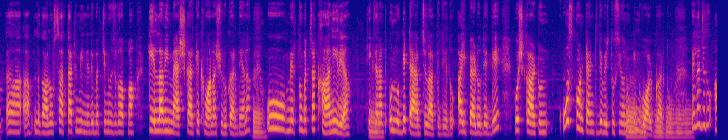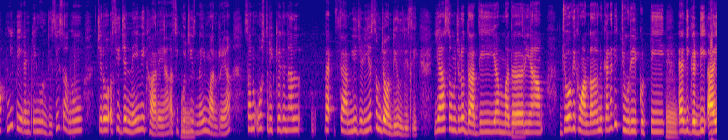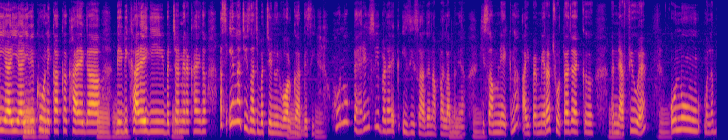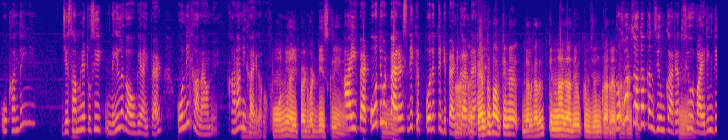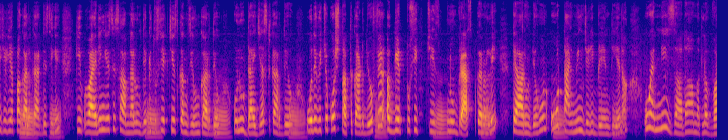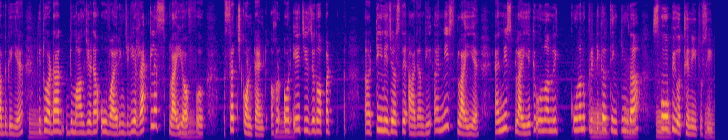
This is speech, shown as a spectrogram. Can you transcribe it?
ਲਗਾ ਲਓ 7-8 ਮਹੀਨੇ ਦੇ ਬੱਚੇ ਨੂੰ ਜਦੋਂ ਆਪਾਂ ਕੇਲਾ ਵੀ ਮੈਸ਼ ਕਰਕੇ ਖਵਾਉਣਾ ਸ਼ੁਰੂ ਕਰਦੇ ਆ ਨਾ ਉਹ ਮੇਰੇ ਤੋਂ ਬੱਚਾ ਖਾ ਨਹੀਂ ਰਿਹਾ। ਠੀਕ ਤਰ੍ਹਾਂ ਤੇ ਉਹਨੂੰ ਅੱਗੇ ਟੈਬ ਚਲਾ ਕੇ ਦੇ ਦਿਓ। ਆਈਪੈਡ ਉਹਦੇ ਅੱਗੇ ਕੁਝ ਕਾਰਟੂਨ ਉਸ ਕੰਟੈਂਟ ਦੇ ਵਿੱਚ ਤੁਸੀਂ ਉਹਨੂੰ ਇਨਵੋਲਵ ਕਰ ਦਿਓ ਪਹਿਲਾਂ ਜਦੋਂ ਆਪਣੀ ਪੇਰੈਂਟਿੰਗ ਹੁੰਦੀ ਸੀ ਸਾਨੂੰ ਜਦੋਂ ਅਸੀਂ ਜੇ ਨਹੀਂ ਵੀ ਖਾ ਰਹੇ ਹਾਂ ਅਸੀਂ ਕੋਈ ਚੀਜ਼ ਨਹੀਂ ਮੰਨ ਰਹੇ ਹਾਂ ਸਾਨੂੰ ਉਸ ਤਰੀਕੇ ਦੇ ਨਾਲ ਫੈਮਿਲੀ ਜਿਹੜੀ ਹੈ ਸਮਝਾਉਂਦੀ ਹੁੰਦੀ ਸੀ। ਜਾਂ ਸਮਝ ਲਓ ਦਾਦੀ ਜਾਂ ਮਦਰ ਜਾਂ ਜੋ ਵੀ ਖਵਾਉਂਦਾ ਉਹਨੂੰ ਕਹਿਣਾ ਕਿ ਚੂਰੀ ਕੁੱਟੀ ਇਹਦੀ ਗੱਡੀ ਆਈ ਆਈ ਆਈ ਵੇਖੋ ਉਹਨੇ ਕਾਕਾ ਖਾਏਗਾ ਬੇਬੀ ਖਾਏਗੀ ਬੱਚਾ ਮੇਰਾ ਖਾਏਗਾ। ਅਸੀਂ ਇਹਨਾਂ ਚੀਜ਼ਾਂ 'ਚ ਬੱਚੇ ਨੂੰ ਇਨਵੋਲਵ ਕਰਦੇ ਸੀ। ਹੁਣ ਪੈਰੈਂਟਸ ਵੀ ਬੜਾ ਇੱਕ ਈਜ਼ੀ ਸਾਧਨ ਆਪਾਂ ਲੱਭਨੇ ਆ ਕਿ ਸਾਹਮਣੇ ਇੱਕ ਨਾ ਆਈਪੈਡ ਮੇਰਾ ਛੋਟਾ ਜਿਹਾ ਇੱਕ ਨੈਫਿਊ ਹੈ ਉਹਨੂੰ ਮਤਲਬ ਉਹ ਖਾਂਦਾ ਹੀ ਨਹੀਂ। ਜੇ ਸਾਹਮਣੇ ਤੁਸੀਂ ਨਹੀਂ ਲਗਾਓਗੇ ਆਈਪੈਡ ਉਹ ਨਹੀਂ ਖਾਣਾ ਉਹਨੇ। ਖਾਣਾ ਨਹੀਂ ਖਾਏਗਾ। ਉਹ ਫੋਨ ਨਹੀਂ ਆਈਪੈਡ ਵੱਡੀ ਸਕਰੀਨ ਆਈਪੈਡ ਉਹ ਤੇ ਹੁਣ ਪੈਰੈਂਟਸ ਦੀ ਕ- ਉਹਦੇ ਤੇ ਡਿਪੈਂਡ ਕਰਦਾ ਹੈ। ਕਹਿਣ ਤੋਂ ਭਾਵ ਕਿ ਮੈਂ ਗੱਲ ਕਰਦਾ ਵੀ ਕਿੰਨਾ ਜ਼ਿਆਦਾ ਉਹ ਕੰਜ਼ਿਊਮ ਕਰ ਰਿਹਾ ਬਹੁਤ content। ਜ਼ਿਆਦਾ ਕੰਜ਼ਿਊਮ ਕਰ ਰਿਹਾ। ਤੁਸੀਂ ਉਹ ਵਾਇਰਿੰਗ ਦੀ ਜਿਹੜੀ ਆਪਾਂ ਗੱਲ ਕਰਦੇ ਸੀਗੇ ਕਿ ਵਾਇਰਿੰਗ ਇਸ ਹਿਸਾਬ ਨਾਲ ਹੁੰਦੀ ਹੈ ਕਿ ਤੁਸੀਂ ਇੱਕ ਚੀਜ਼ ਕੰਜ਼ਿਊਮ ਕਰਦੇ ਹੋ ਉਹਨੂੰ ਡਾਈਜੈਸਟ ਕਰਦੇ ਹੋ ਉਹਦੇ ਵਿੱਚੋਂ ਕੁਝ ਤੱਤ ਕੱਢਦੇ ਹੋ ਫਿਰ ਅੱਗੇ ਤੁਸੀਂ ਚੀਜ਼ ਨੂੰ ਗ੍ਰੈਸਪ ਕਰਨ ਲਈ ਤਿਆਰ ਹੁੰਦੇ ਹੋ। ਹੁਣ ਉਹ ਟਾਈਮਿੰਗ ਜਿਹੜੀ ਬ੍ਰੇਨ ਦੀ ਹੈ ਨਾ ਉਹ ਇੰਨੀ ਜ਼ਿਆਦਾ ਮਤਲਬ ਵੱਧ ਗਈ ਹੈ ਕਿ ਤੁਹਾਡਾ ਦਿਮਾਗ ਜਿਹੜਾ ਉਹ ਵਾਇਰਿੰਗ ਜਿਹੜੀ ਹੈ reckless supply of such content ਔਰ ਔਰ ਇਹ ਚੀਜ਼ ਜਦੋਂ ਆਪਾਂ ਟੀਨੇਜਰਸ ਤੇ ਆ ਜਾਂਦੀ ਹੈ ਇੰਨੀ ਸਪਲਾਈ ਹੈ ਇੰਨੀ ਸਪਲਾਈ ਹੈ ਕਿ ਉਹਨਾਂ ਨੇ ਉਹਨਾਂ ਨੂੰ ਕ੍ਰਿਟੀਕਲ ਥਿੰਕਿੰਗ ਦਾ ਸਕੋਪ ਹੀ ਉੱਥੇ ਨਹੀਂ ਤੁਸੀਂ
